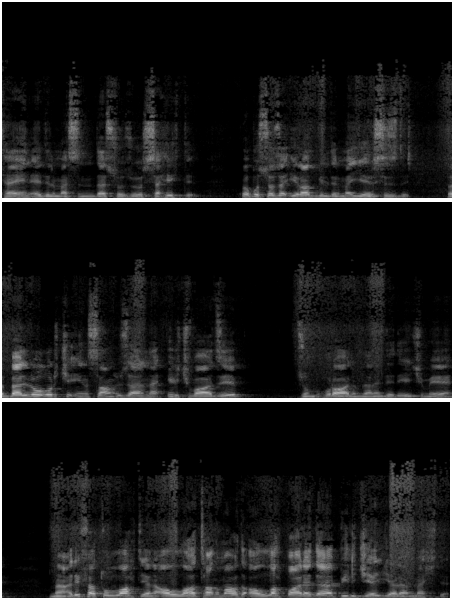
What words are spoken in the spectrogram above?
təyin edilməsində sözü səhihdir. Və bu sözə irad bildirmək yersizdir. Və bəlli olur ki, insanın üzərinə ilk vacib, cümhur alimlərin dediyi kimi, mərifətullahdır, yəni Allahı tanımaqdır, Allah barədə bilgiyə yələnməkdir.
